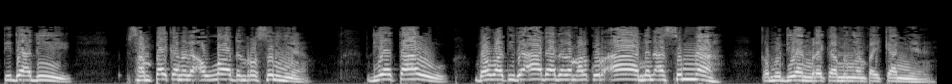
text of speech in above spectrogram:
tidak disampaikan oleh Allah dan Rasulnya. Dia tahu bahwa tidak ada dalam Al-Quran dan As-Sunnah. Kemudian mereka menyampaikannya.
